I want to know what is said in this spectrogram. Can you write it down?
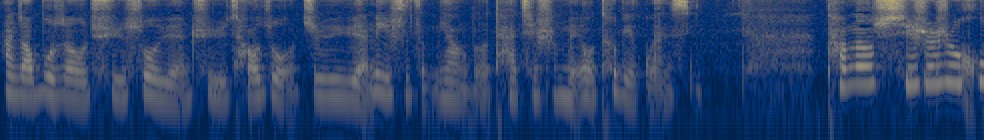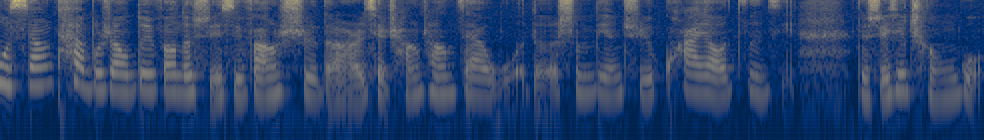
按照步骤去溯源去操作。至于原理是怎么样的，他其实没有特别关心。他们其实是互相看不上对方的学习方式的，而且常常在我的身边去夸耀自己的学习成果。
